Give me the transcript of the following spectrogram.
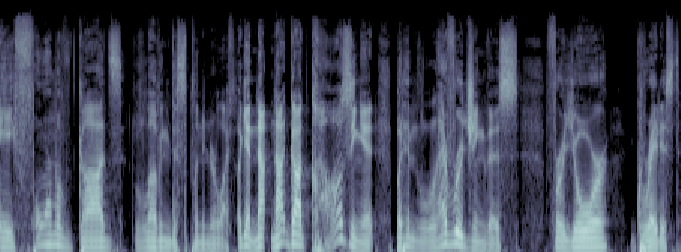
a form of God's loving discipline in your life? Again not not God causing it but him leveraging this for your greatest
